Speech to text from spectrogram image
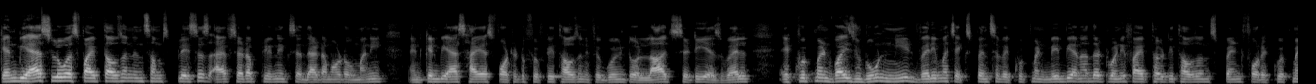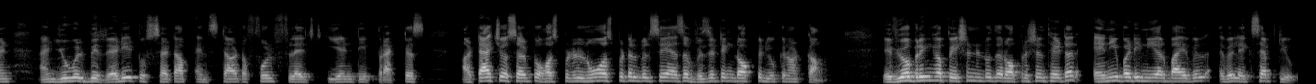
can be as low as 5000 in some places. I have set up clinics and that amount of money and can be as high as 40 to 50000 if you're going to a large city as well. Equipment wise you don't need very much expensive equipment. Maybe another 25 30000 spent for equipment and you will be ready to set up and start a full-fledged ent practice. Attach yourself to hospital. No hospital will say as a visiting doctor you cannot come if you are bringing a patient into their operation theater, anybody nearby will, will accept you.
